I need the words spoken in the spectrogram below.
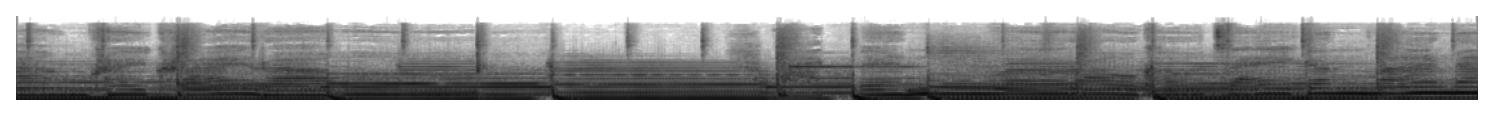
างคล้ายๆเรา อาจเป็นว่าเราเข้าใจกันมานา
